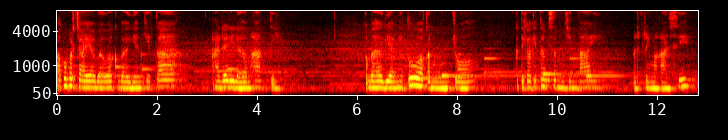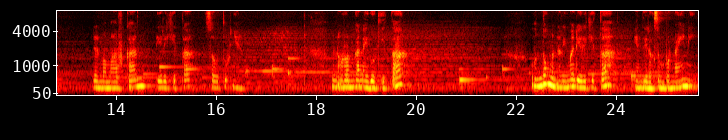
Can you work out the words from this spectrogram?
Aku percaya bahwa kebahagiaan kita ada di dalam hati. Kebahagiaan itu akan muncul ketika kita bisa mencintai, berterima kasih, dan memaafkan diri kita seutuhnya. Menurunkan ego kita untuk menerima diri kita yang tidak sempurna ini.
